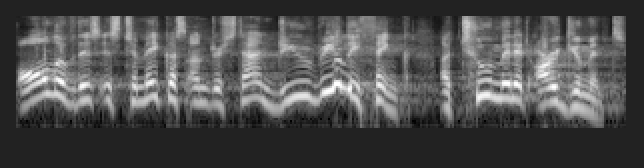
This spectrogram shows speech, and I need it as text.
all of this is to make us understand do you really think a two minute argument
